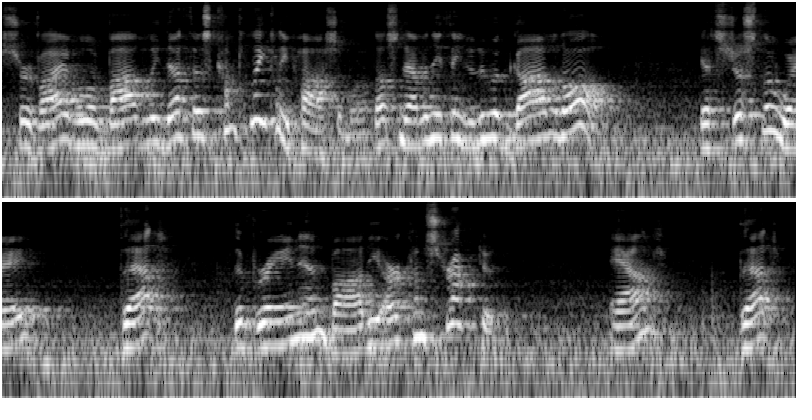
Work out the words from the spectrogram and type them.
survival of bodily death is completely possible. It doesn't have anything to do with God at all. It's just the way that the brain and body are constructed. And that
